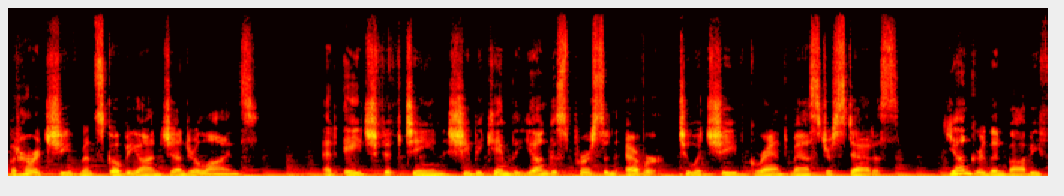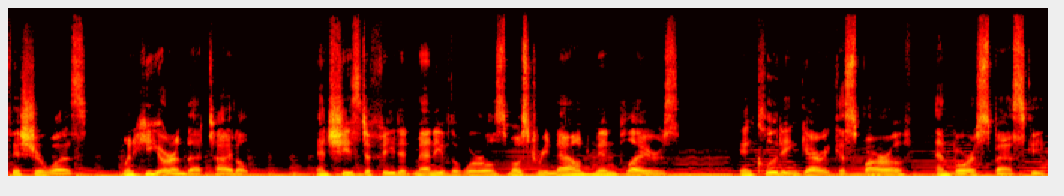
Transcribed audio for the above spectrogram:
but her achievements go beyond gender lines. At age 15, she became the youngest person ever to achieve Grandmaster status, younger than Bobby Fischer was when he earned that title. And she's defeated many of the world's most renowned men players, including Garry Kasparov and Boris Spassky.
